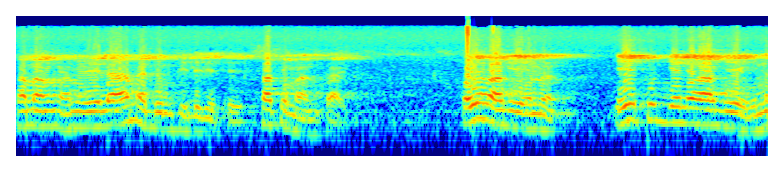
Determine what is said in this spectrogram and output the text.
තමන් හැම වෙලාවෙම දුම් පිළිවෙතේ සතුමන්තයි. ඔය වගේම ඒ පුජ්‍යලයාගේ උන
